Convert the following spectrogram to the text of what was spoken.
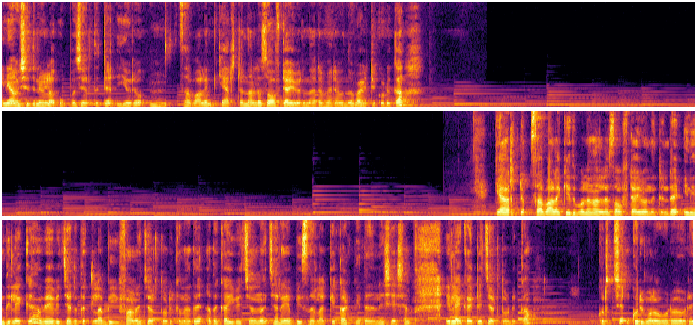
ഇനി ആവശ്യത്തിനുള്ള ഉപ്പ് ചേർത്തിട്ട് ഈ ഒരു സവാളയും ക്യാരറ്റും നല്ല സോഫ്റ്റായി വരുന്നേരം വരെ ഒന്ന് വഴറ്റി കൊടുക്കുക ക്യാരറ്റും സവാളയ്ക്ക് ഇതുപോലെ നല്ല സോഫ്റ്റായി വന്നിട്ടുണ്ട്. ഇനി ഇതിലേക്ക് വേവിച്ചെടുത്തിട്ടുള്ള ബീഫാണ് ചേർത്ത് കൊടുക്കുന്നത്. അത് കൈവച്ചൊന്ന് ചെറിയ പീസുകളാക്കി കട്ട് ചെയ്തതിന് ശേഷം ഇതിലേക്കായിട്ട് ചേർത്ത് കൊടുക്കാം. കുറച്ച് കുരുമുളക് കൂടെ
